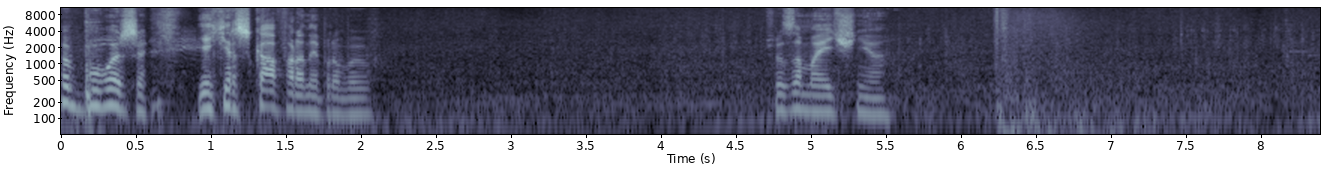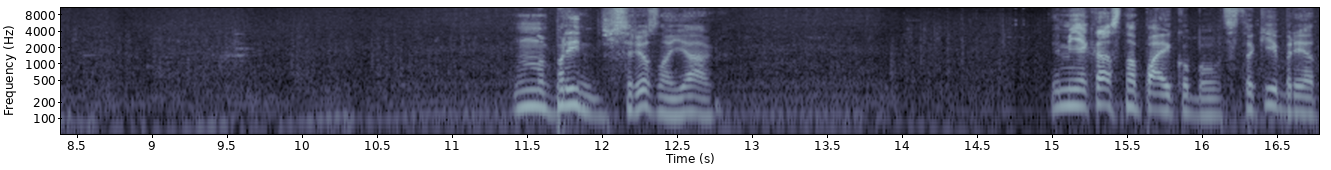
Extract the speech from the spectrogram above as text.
Боже, я хіршкафера не пробив. Що за маячня? Ну, блін, серйозно, як? Він мені якраз на пайку був, це такий бред.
